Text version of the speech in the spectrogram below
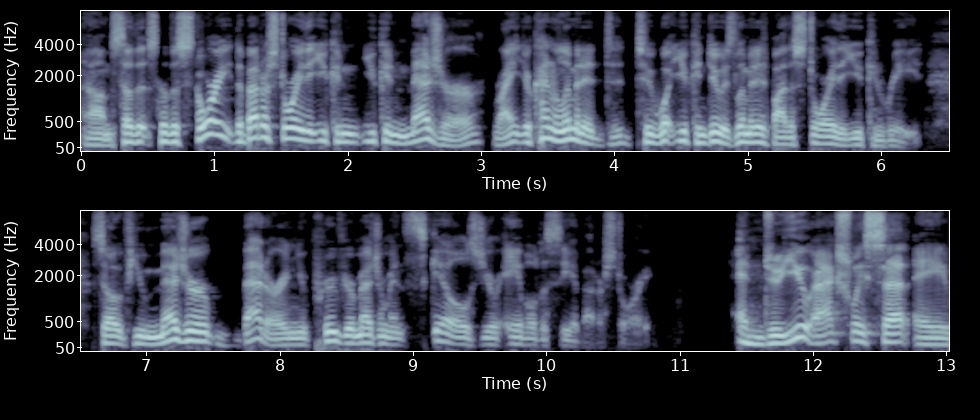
Um, so that so the story, the better story that you can you can measure, right? You're kind of limited to, to, what you can do is limited by the story that you can read. So if you measure better and you prove your measurement skills, you're able to see a better story. And do you actually set a,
